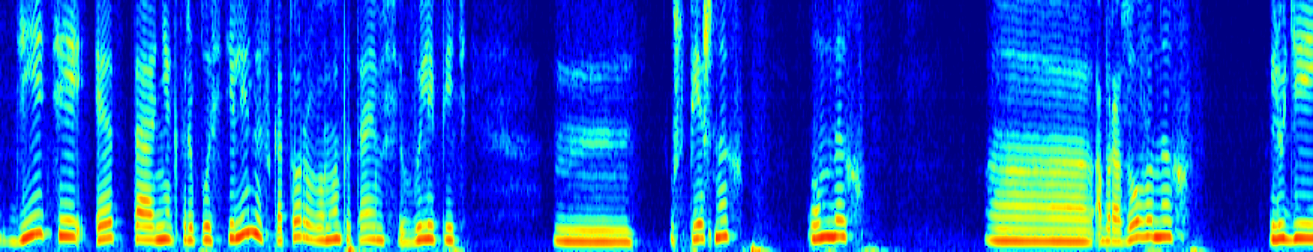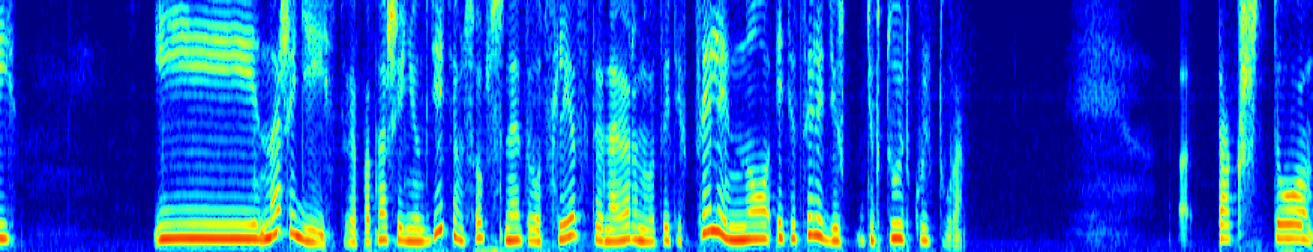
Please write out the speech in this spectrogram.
дети – это некоторый пластилин, из которого мы пытаемся вылепить успешных, умных, э, образованных людей. И наши действия по отношению к детям, собственно, это вот следствие, наверное, вот этих целей, но эти цели диктует культура. Так что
